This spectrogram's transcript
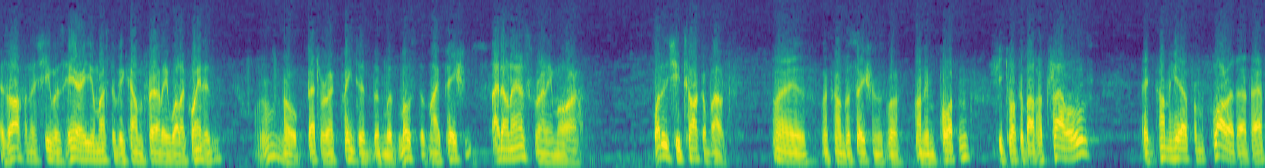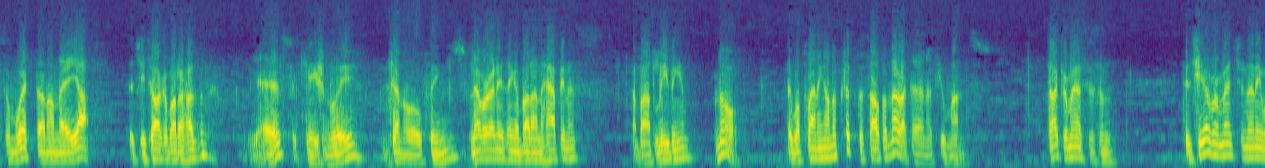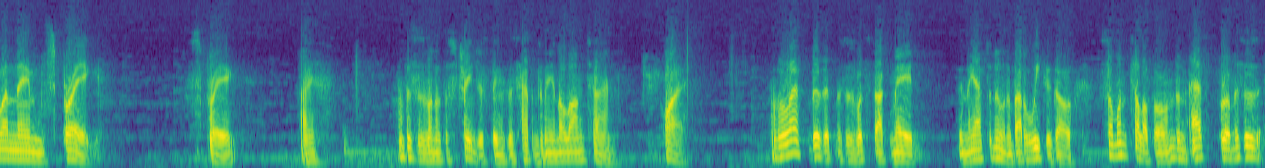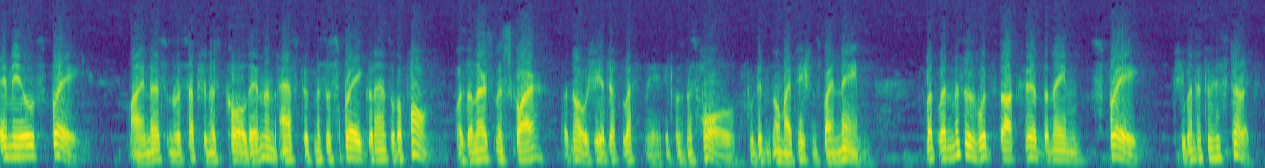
As often as she was here, you must have become fairly well acquainted. Well, no better acquainted than with most of my patients. I don't ask for any more. What did she talk about? Why, the conversations were unimportant. She talked about her travels. They'd come here from Florida to have some work done on their yacht. Did she talk about her husband? Yes, occasionally. General things. Never anything about unhappiness? About leaving him? No. They were planning on a trip to South America in a few months. Dr. Masterson, did she ever mention anyone named Sprague? Sprague. I. Well, this is one of the strangest things that's happened to me in a long time. Why? Well, the last visit Mrs. Woodstock made in the afternoon, about a week ago, someone telephoned and asked for a Mrs. Emil Sprague. My nurse and receptionist called in and asked if Mrs. Sprague could answer the phone. Was the nurse Miss Squire? But no, she had just left me. It was Miss Hall, who didn't know my patients by name. But when Mrs. Woodstock heard the name Sprague, she went into hysterics.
